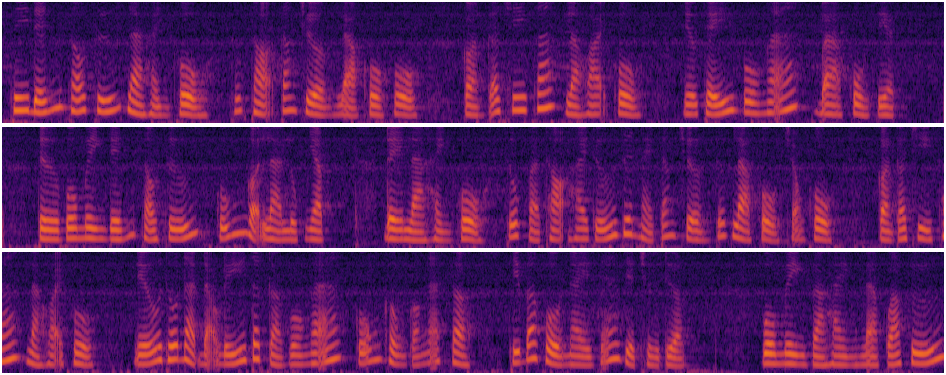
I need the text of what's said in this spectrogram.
Si đến sáu xứ là hành khổ, xúc thọ tăng trưởng là khổ khổ, còn các chi khác là hoại khổ. Nếu thấy vô ngã, bà khổ diệt. Từ vô minh đến sáu xứ cũng gọi là lục nhập. Đây là hành khổ, xúc và thọ hai thứ duyên này tăng trưởng tức là khổ trong khổ. Còn các chi khác là hoại khổ. Nếu thấu đạt đạo lý tất cả vô ngã cũng không có ngã sở thì bác khổ này sẽ diệt trừ được. Vô minh và hành là quá khứ,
